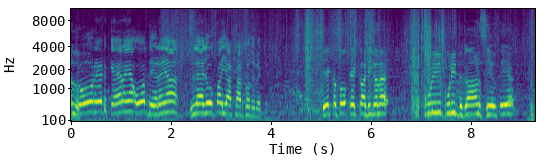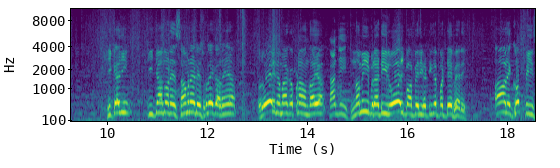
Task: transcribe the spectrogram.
ਲਓ। ਜੋ ਰੇਟ ਕਹਿ ਰਹੇ ਆ ਉਹ ਦੇ ਰਹੇ ਆ ਲੈ ਜਾਓ ਭਾਈ 8-800 ਦੇ ਵਿੱਚ। ਇੱਕ ਤੋਂ ਇੱਕ ਆਰਟੀਕਲ ਹੈ। ਪੂਰੀ ਦੀ ਪੂਰੀ ਦੁਕਾਨ ਸੇਲ ਤੇ ਹੈ। ਠੀਕ ਹੈ ਜੀ? ਚੀਜ਼ਾਂ ਤੁਹਾਡੇ ਸਾਹਮਣੇ ਡਿਸਪਲੇ ਕਰ ਰਹੇ ਆ ਰੋਜ਼ ਨਵਾਂ ਕੱਪੜਾ ਹੁੰਦਾ ਆ। ਹਾਂਜੀ। ਨਵੀਂ ਵੈਰਾਈਟੀ ਰੋਜ਼ ਬਾਬੇ ਦੀ ਹੱਟੀ ਦੇ ਵੱਡੇ ਫੇਰੇ। ਆਹ ਦੇਖੋ ਪੀਸ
